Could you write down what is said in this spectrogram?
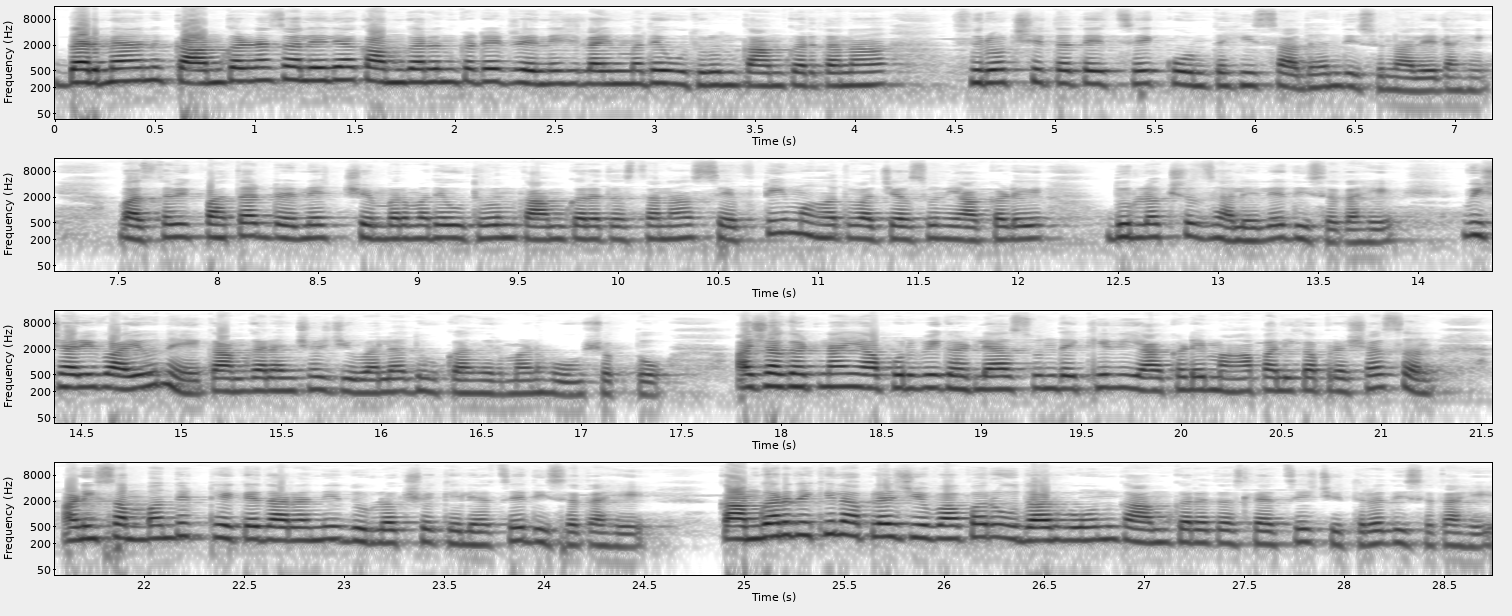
दरम्यान काम करण्यास आलेल्या कामगारांकडे ड्रेनेज लाईनमध्ये उतरून काम करताना सुरक्षिततेचे कोणतेही साधन दिसून आले नाही. वास्तविक पाहता ड्रेनेज चेंबरमध्ये उतरून काम करत असताना सेफ्टी महत्त्वाची असून याकडे दुर्लक्ष झालेले दिसत आहे. विषारी वायूने कामगारांच्या जीवाला धोका निर्माण होऊ शकतो. अशा घटना यापूर्वी घडल्या असून देखील याकडे महापालिका प्रशासन आणि संबंधित ठेकेदारांनी दुर्लक्ष केल्याचे दिसत आहे. कामगार देखील आपल्या जीवावर उदार होऊन काम करत असल्याचे चित्र दिसत आहे.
